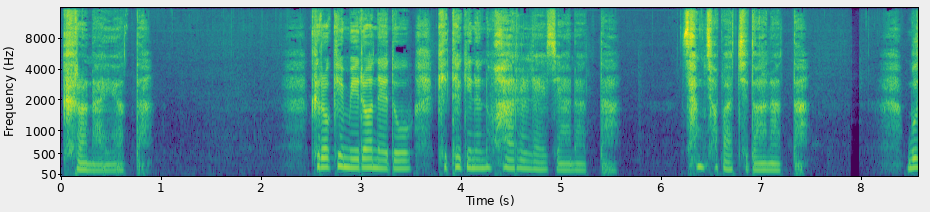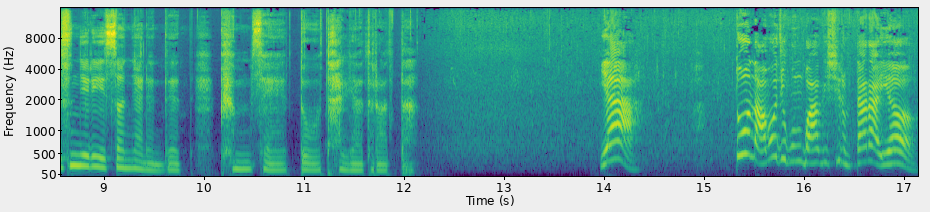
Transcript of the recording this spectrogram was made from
그런 아이였다. 그렇게 밀어내도 기태기는 화를 내지 않았다. 상처받지도 않았다. 무슨 일이 있었냐는 듯 금세 또 달려들었다. 야! 또 나머지 공부하기 싫으면 따라요.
